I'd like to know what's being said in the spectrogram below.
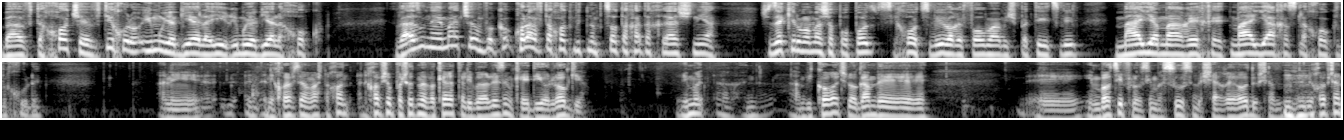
בהבטחות שהבטיחו לו אם הוא יגיע לעיר, אם הוא יגיע לחוק. ואז הוא נעמד שם, וכל ההבטחות מתנפצות אחת אחרי השנייה. שזה כאילו ממש אפרופו שיחות סביב הרפורמה המשפטית, סביב מהי המערכת, מה היחס לחוק וכולי. אני, אני חושב שזה ממש נכון, אני חושב שהוא פשוט מבקר את הליברליזם כאידיאולוגיה. אם, הביקורת שלו גם ב... אה, עם בוציפלוס, עם הסוס בשערי הודו שם, mm-hmm. אני חושב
